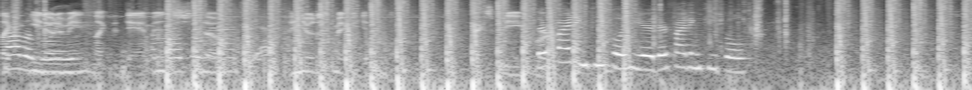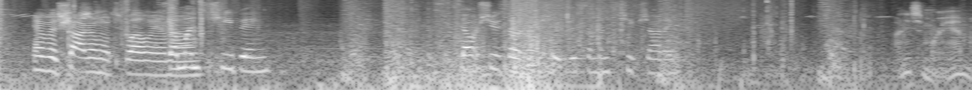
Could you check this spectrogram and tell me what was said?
Like, you know what I mean? Like the damage, so. multi-match, yeah. And you'll just maybe get some XP for They're fighting people here. They're fighting people. I have a shotgun with 12 ammo. Someone's cheaping. Don't shoot though, don't shoot. Just someone's cheap shotting. I need some more ammo.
